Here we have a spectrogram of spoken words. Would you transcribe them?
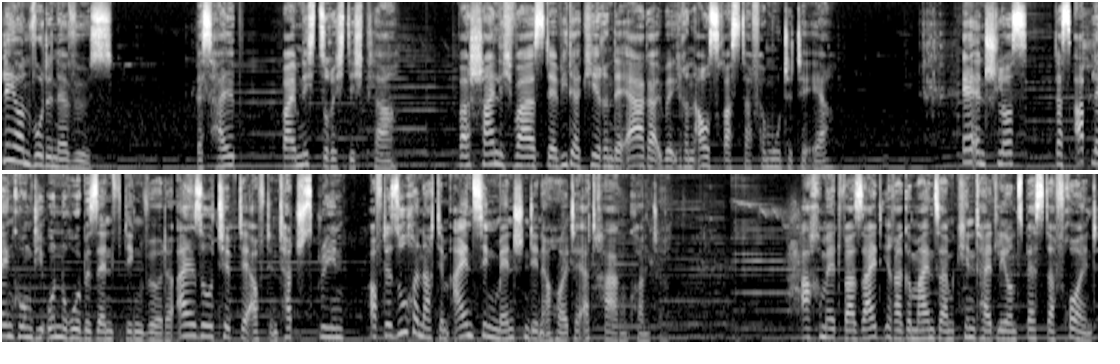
Leon wurde nervös. Weshalb, war ihm nicht so richtig klar. Wahrscheinlich war es der wiederkehrende Ärger über ihren Ausraster, vermutete er. Er entschloss, dass Ablenkung die Unruhe besänftigen würde, also tippte er auf den Touchscreen, auf der Suche nach dem einzigen Menschen, den er heute ertragen konnte. Ahmed war seit ihrer gemeinsamen Kindheit Leons bester Freund.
